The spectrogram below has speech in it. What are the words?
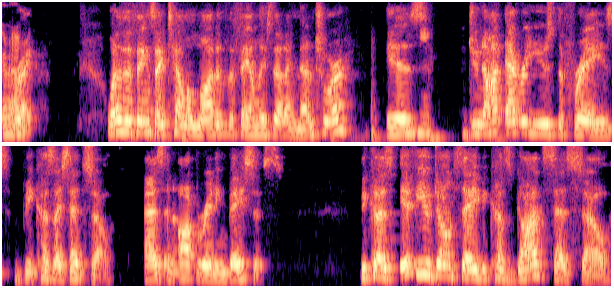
You know, right. One of the things I tell a lot of the families that I mentor is mm-hmm. Do not ever use the phrase because I said so as an operating basis because if you don't say, because God says so,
